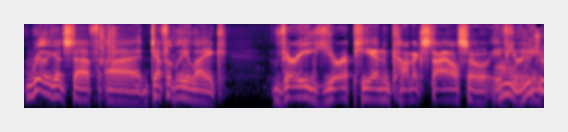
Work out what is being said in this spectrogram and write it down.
Really good stuff. Uh, definitely like very European comic style. So if oh, you're into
